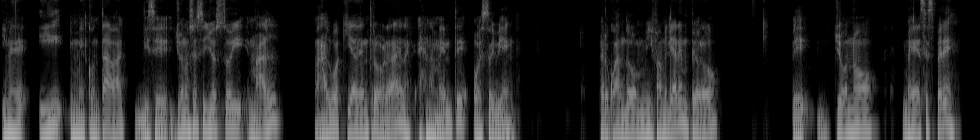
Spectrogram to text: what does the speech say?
y me, y me contaba, dice, yo no sé si yo estoy mal, algo aquí adentro, ¿verdad? En la, mente, o estoy bien. Pero cuando mi familiar empeoró, eh, yo no me desesperé,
